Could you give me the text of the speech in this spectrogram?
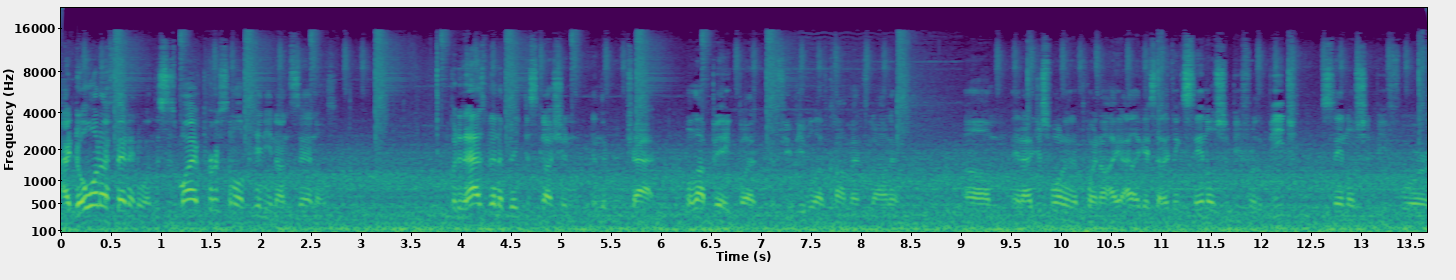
I don't want to offend anyone. This is my personal opinion on sandals. But it has been a big discussion in the group chat. Well, not big, but a few people have commented on it. Um, and I just wanted to point out, I, I, like I said, I think sandals should be for the beach. Sandals should be for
